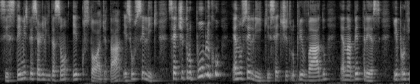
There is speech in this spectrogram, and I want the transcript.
Sistema Especial de Liquidação e Custódia, tá? Esse é o Selic. Se é título público, é no Selic. Se é título privado, é na B3. E por que,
